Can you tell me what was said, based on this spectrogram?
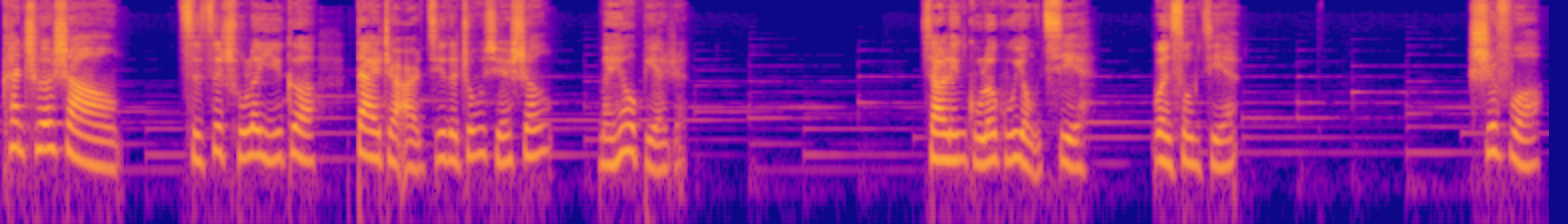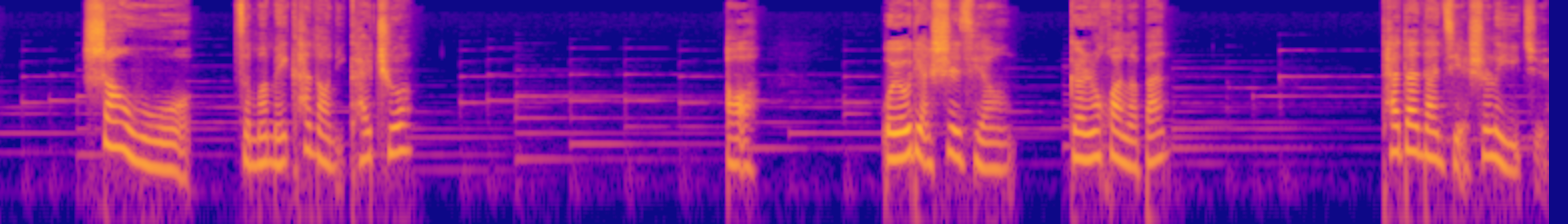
看车上，此次除了一个戴着耳机的中学生，没有别人。小林鼓了鼓勇气，问宋杰：“师傅，上午怎么没看到你开车？”“哦，我有点事情。”跟人换了班，他淡淡解释了一句。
